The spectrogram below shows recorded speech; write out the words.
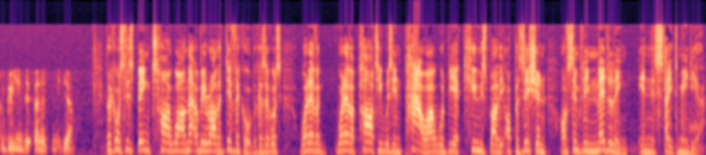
to be independent media. But of course, this being Taiwan, that would be rather difficult because, of course, whatever whatever party was in power would be accused by the opposition of simply meddling in the state media.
